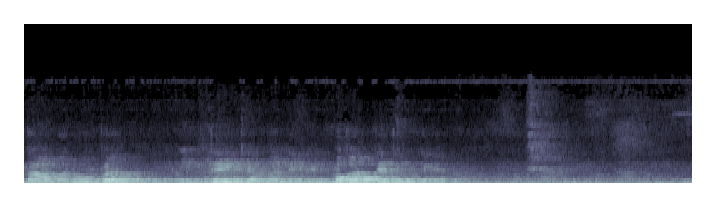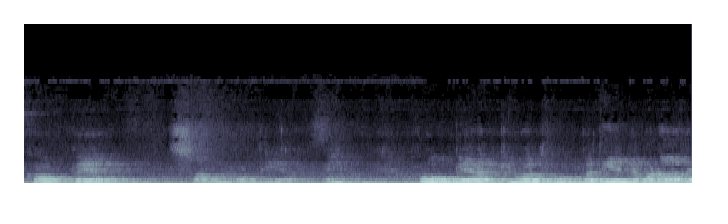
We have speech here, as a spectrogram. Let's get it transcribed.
නාම රූප දෙකම නෙවෙයි. මොකක්ද ඒක කියන්නේ කෝපය සම්මුතිය. නේ රූපයක් කිව්වොත් රූප තියෙන්නේ මොනවද?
